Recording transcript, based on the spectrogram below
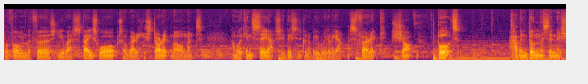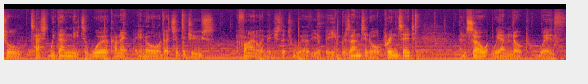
performed the first US spacewalk so a very historic moment. And we can see actually this is going to be really atmospheric shot. But having done this initial test we then need to work on it in order to produce a final image that's worthy of being presented or printed. And so we end up with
